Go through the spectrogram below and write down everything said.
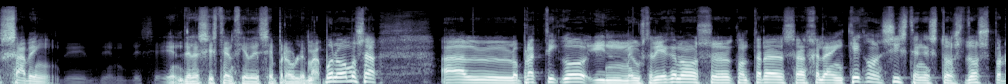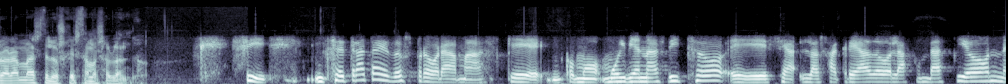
saben de la existencia de ese problema. Bueno, vamos a, a lo práctico y me gustaría que nos eh, contaras, Ángela, en qué consisten estos dos programas de los que estamos hablando. Sí, se trata de dos programas que, como muy bien has dicho, eh, se los ha creado la Fundación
